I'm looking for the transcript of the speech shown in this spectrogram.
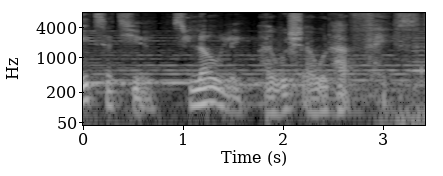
eats at you slowly. I wish I would have faith.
